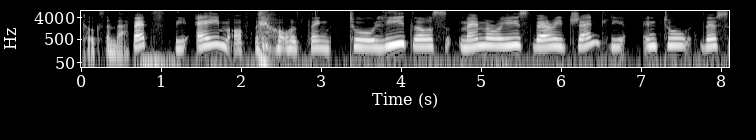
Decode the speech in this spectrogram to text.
coax them back? That's the aim of the whole thing to lead those memories very gently into this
